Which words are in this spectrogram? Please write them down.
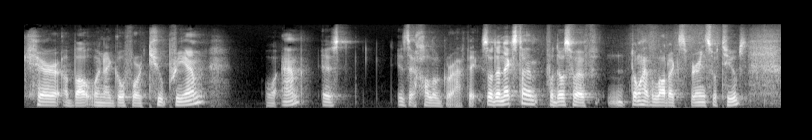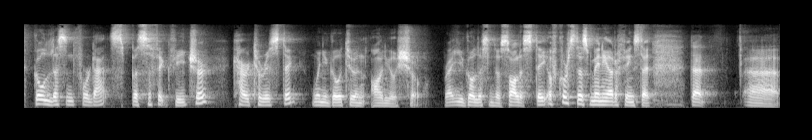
care about when I go for a tube preamp or amp is is it holographic? So the next time, for those who have don't have a lot of experience with tubes, go listen for that specific feature characteristic when you go to an audio show, right? You go listen to solid state. Of course, there's many other things that that uh,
